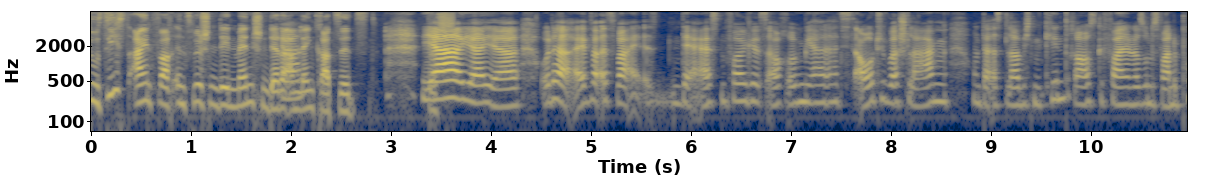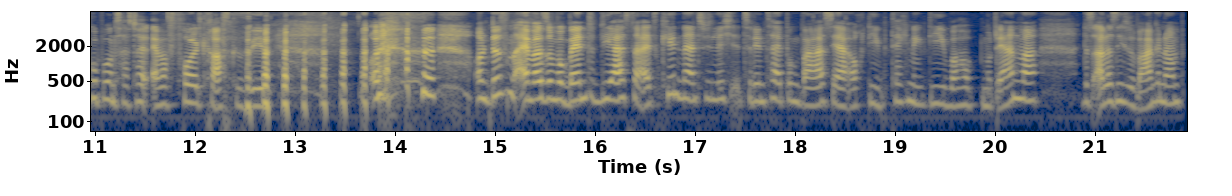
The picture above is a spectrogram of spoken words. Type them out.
du siehst einfach inzwischen den Menschen, der da Ja. am Lenkrad sitzt. Ja, ja, ja. Oder einfach, es war in der ersten Folge ist auch irgendwie, hat sich das Auto überschlagen und da ist, glaube ich, ein Kind rausgefallen oder so und es war eine Puppe und das hast du halt einfach voll krass gesehen. und, und das sind einfach so Momente, die hast du als Kind natürlich, zu dem Zeitpunkt war es ja auch die Technik, die überhaupt modern war, das alles nicht so wahrgenommen,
